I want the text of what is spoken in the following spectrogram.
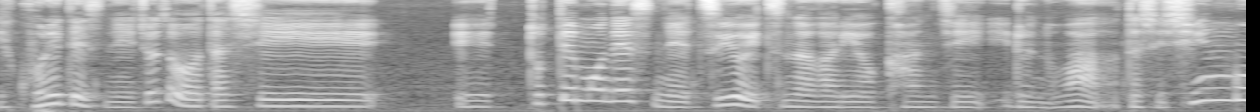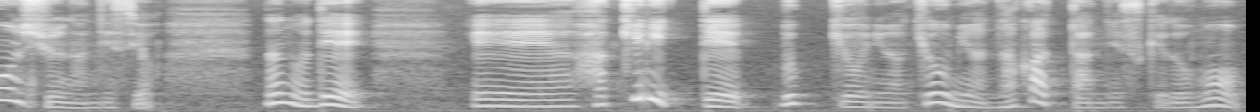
ー、これですね、ちょっと私、えー、とてもですね強いつながりを感じるのは私真言宗なんですよ。なので、えー、はっきり言って仏教には興味はなかったんですけども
